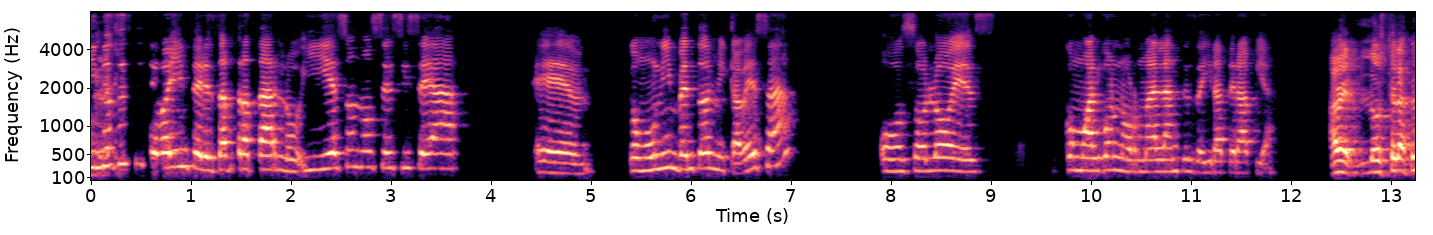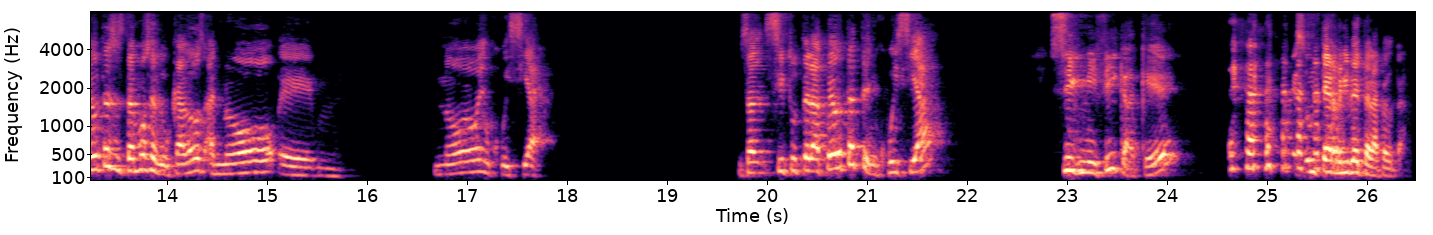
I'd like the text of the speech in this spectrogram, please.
y no sé si te va a interesar tratarlo. Y eso no sé si sea eh, como un invento de mi cabeza o solo es como algo normal antes de ir a terapia. A ver, los terapeutas estamos educados a no... Eh no enjuiciar. O sea, si tu terapeuta te enjuicia, significa que es un terrible terapeuta.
